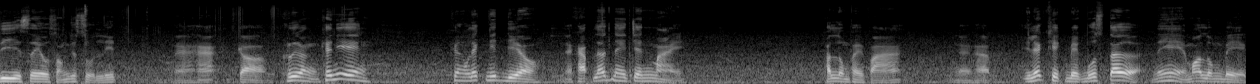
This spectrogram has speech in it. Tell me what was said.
ดีเซล 2.0 ลิตรนะฮะก็เครื่องแค่นี้เองเครื่องเล็กนิดเดียวนะครับ แล้วในเจนใหม่ พัดลมไฟฟ้านะครับ Electric Brake Booster นี่หม้อลมเบรก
